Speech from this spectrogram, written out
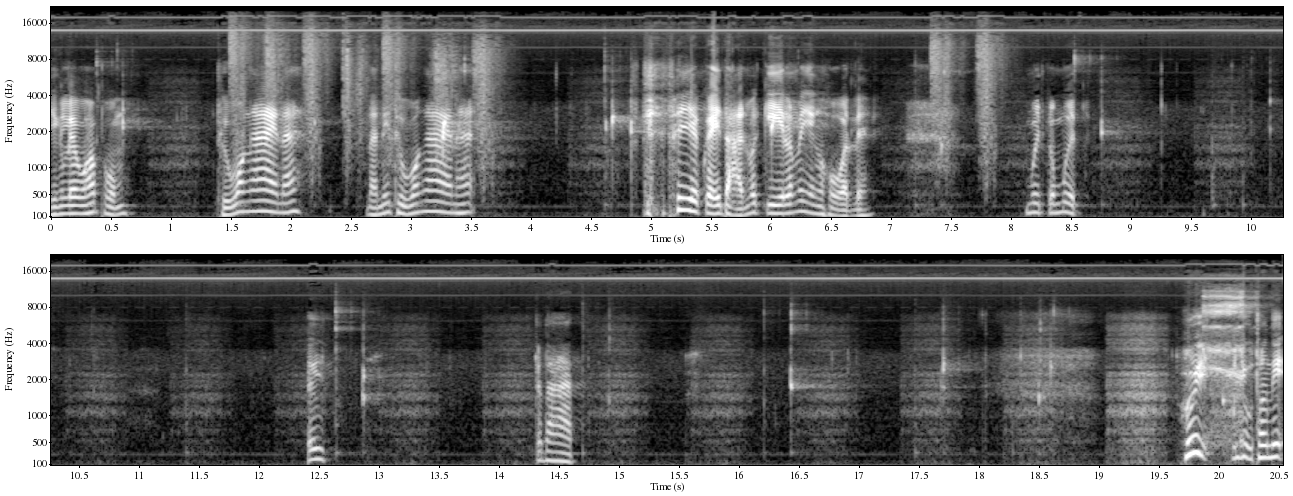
ยังเร็วครับผม ถือว่าง่ายนะด่านนี้ถือว่าง่ายนะฮะถ้าเทียบกับไอ้ด่านเมื่อกี้แล้วไม่ยังโหดเลย มืดก็มืดเอ้ยกระดาษ เฮ้ยมันอยู่ทางนี้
